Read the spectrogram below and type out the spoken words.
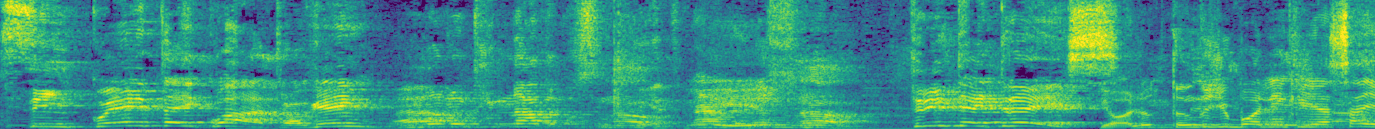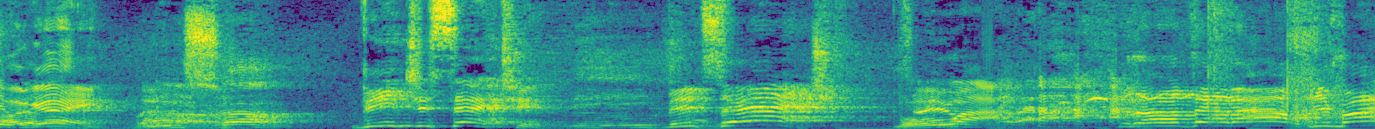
54. Alguém? Uma não tem nada com Não, Que isso? não, 33. E olha o tanto de bolinha que já saiu, Alguém? galera. Olha isso. não. 27. 27! Boa! Lateral, embaixo!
